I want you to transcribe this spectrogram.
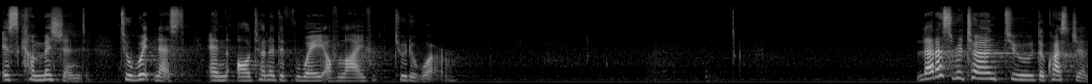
is commissioned to witness an alternative way of life to the world. Let us return to the question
